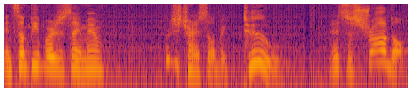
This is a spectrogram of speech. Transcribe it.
And some people are just saying, man, we're just trying to celebrate two. And it's a struggle,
